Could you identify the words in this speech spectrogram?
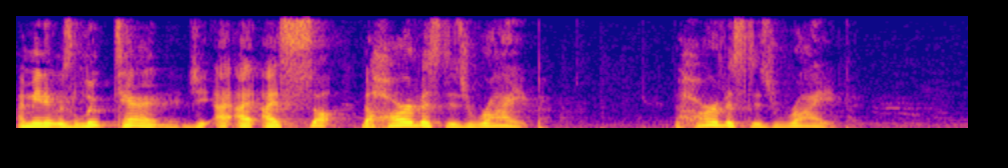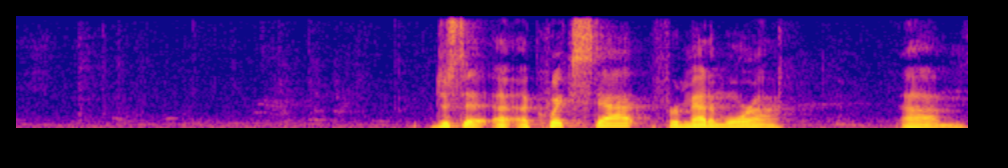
I mean, it was Luke 10. I, I, I saw the harvest is ripe. The harvest is ripe. Just a, a, a quick stat for Metamora. Um,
